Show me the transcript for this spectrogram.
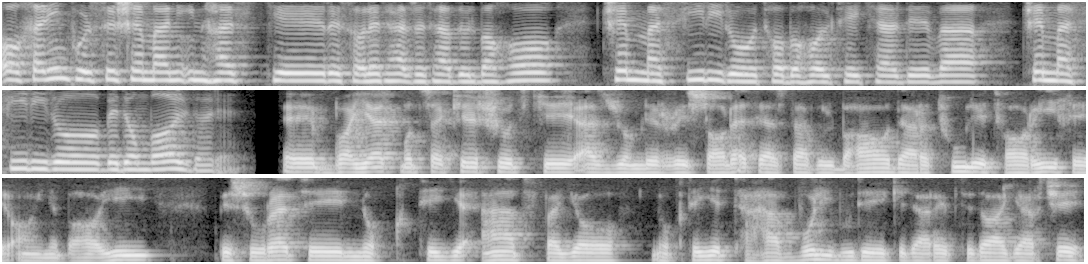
آخرین پرسش من این هست که رسالت حضرت عبدالبها چه مسیری رو تا به حال طی کرده و چه مسیری رو به دنبال داره؟ باید متذکر شد که از جمله رسالت از عبدالبها در طول تاریخ آین بهایی به صورت نقطه عطف و یا نقطه تحولی بوده که در ابتدا اگرچه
